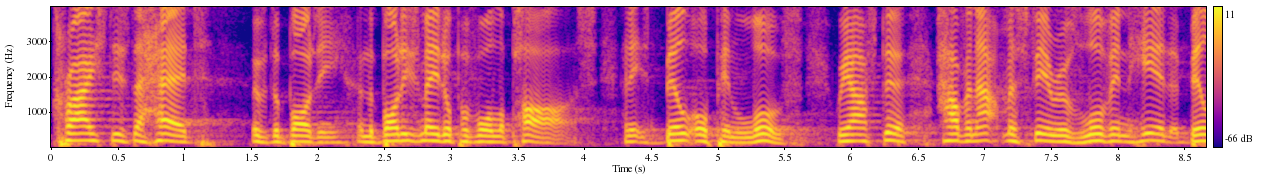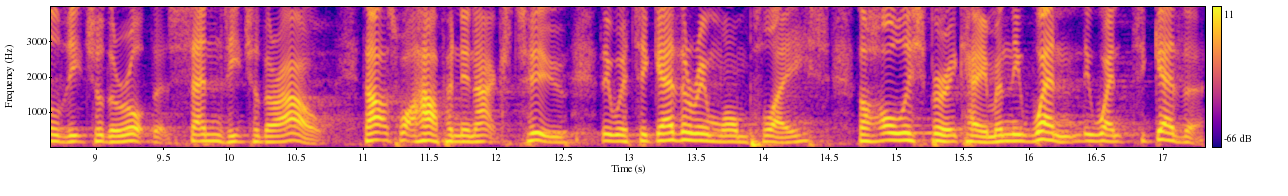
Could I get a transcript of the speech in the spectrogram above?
Christ is the head of the body, and the body's made up of all the parts, and it's built up in love. We have to have an atmosphere of love in here that builds each other up, that sends each other out. That's what happened in Acts 2. They were together in one place. The Holy Spirit came and they went, they went together.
